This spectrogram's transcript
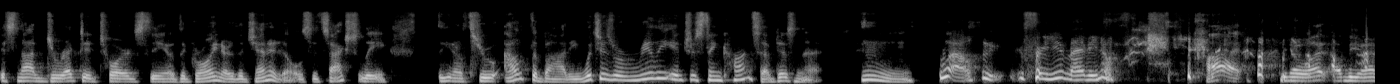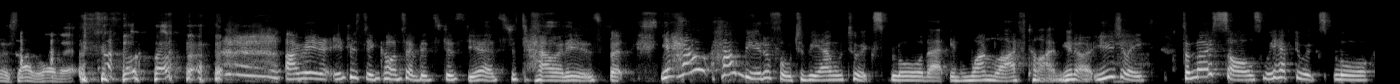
it's not directed towards the you know, the groin or the genitals. It's actually you know throughout the body which is a really interesting concept isn't it? Hmm. Well, for you, maybe not. Hi. You know what? I'll be honest. I love it. I mean, interesting concept. It's just, yeah, it's just how it is. But yeah, how how beautiful to be able to explore that in one lifetime. You know, usually for most souls, we have to explore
